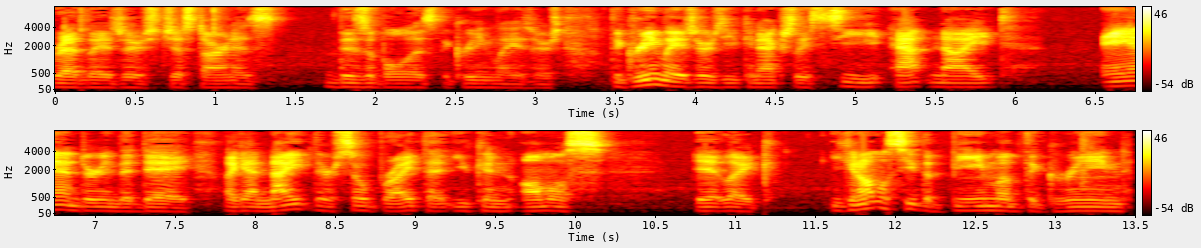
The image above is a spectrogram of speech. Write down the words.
red lasers just aren't as visible as the green lasers. The green lasers you can actually see at night and during the day. Like at night they're so bright that you can almost it like you can almost see the beam of the green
